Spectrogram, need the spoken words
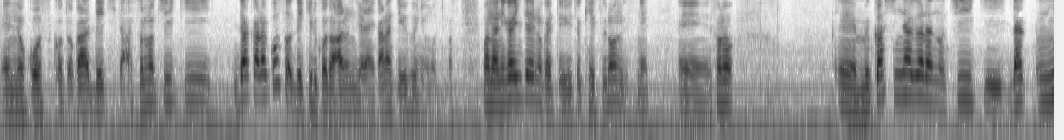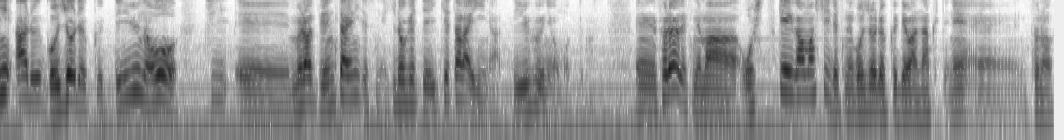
えー、残すことができた。その地域だからこそできることあるんじゃないかなというふうに思ってます。まあ、何が言いたいのかというと結論ですね。えー、その、えー、昔ながらの地域だ、にあるご助力っていうのを、ち、えー、村全体にですね、広げていけたらいいなっていうふうに思ってます。えー、それはですね、まあ、押し付けがましいですね、ご助力ではなくてね、え、その、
